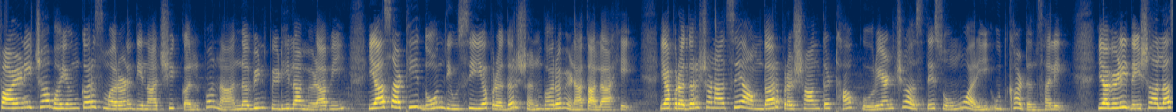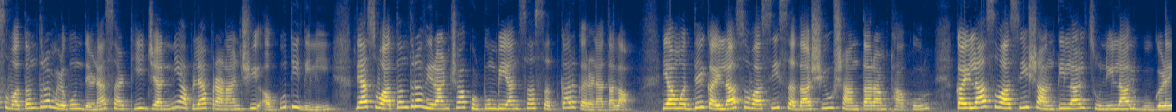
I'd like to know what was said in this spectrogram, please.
फाळणीच्या भयंकर स्मरण दिनाची कल्पना नवीन पिढीला मिळावी यासाठी दोन दिवसीय प्रदर्शन भरविण्यात आलं आहे. या प्रदर्शनाचे आमदार प्रशांत ठाकूर यांच्या हस्ते सोमवारी उद्घाटन झाले. यावेळी देशाला स्वातंत्र्य मिळवून देण्यासाठी ज्यांनी आपल्या प्राणांची आहुती दिली त्या स्वातंत्र्यवीरांच्या कुटुंबियांचा सत्कार करण्यात आला. यामध्ये कैलासवासी सदाशिव शांताराम ठाकूर कैलासवासी शांतीलाल चुनीलाल गुगळे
